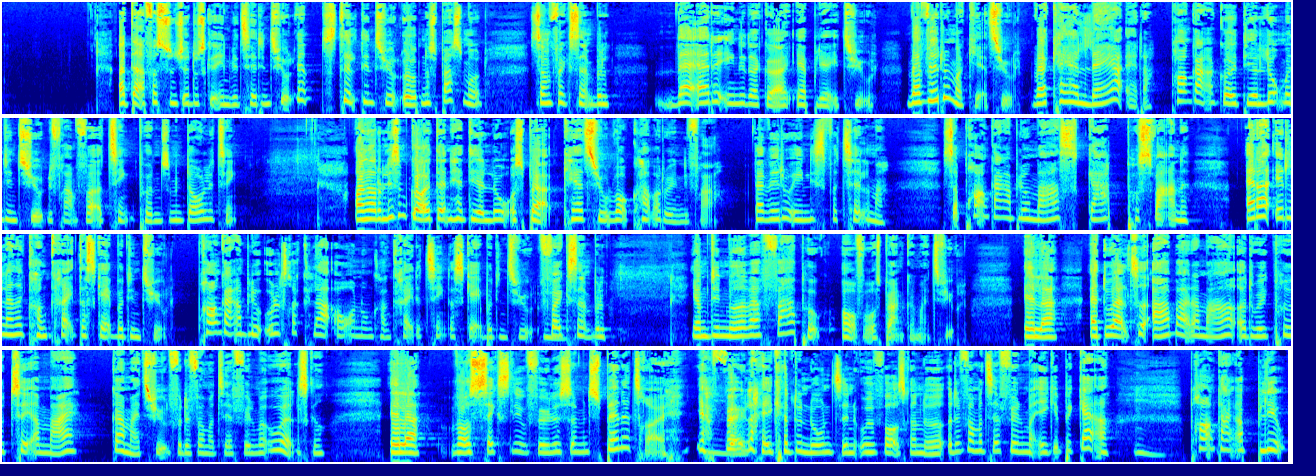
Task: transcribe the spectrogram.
Og derfor synes jeg, at du skal invitere din tvivl ind. Stil din tvivl åbne spørgsmål. Som for eksempel, hvad er det egentlig, der gør, at jeg bliver i tvivl? Hvad vil du markere tvivl? Hvad kan jeg lære af dig? Prøv en gang at gå i dialog med din tvivl, frem for at tænke på den som en dårlig ting. Og når du ligesom går i den her dialog og spørger, kære tvivl, hvor kommer du egentlig fra? Hvad vil du egentlig fortælle mig? Så prøv en gang at blive meget skarp på svarene. Er der et eller andet konkret, der skaber din tvivl? Prøv en gang at blive ultra klar over nogle konkrete ting, der skaber din tvivl. For Mm. eksempel, jamen din måde at være far på over for vores børn gør mig i tvivl. Eller at du altid arbejder meget, og du ikke prioriterer mig, gør mig i tvivl, for det får mig til at føle mig uelsket. Eller vores sexliv føles som en spændetrøje. Jeg Mm. føler ikke, at du nogensinde udforsker noget, og det får mig til at føle mig ikke begæret. Mm. Prøv en gang at blive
